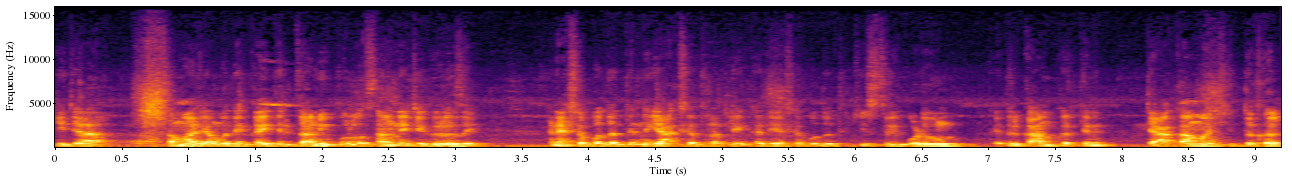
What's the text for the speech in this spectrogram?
की ज्या समाजामध्ये काहीतरी जाणीवपूर्वक सांगण्याची गरज आहे. आणि अशा पद्धतीने या क्षेत्रातली एखादी अशा पद्धतीची स्त्री पुढे होऊन काहीतरी काम करते आणि त्या कामाची दखल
